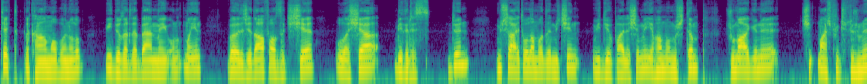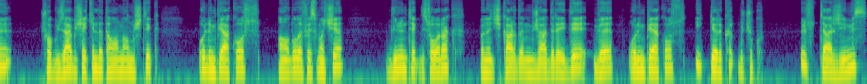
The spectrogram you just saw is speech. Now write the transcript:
tek tıkla kanalıma abone olup videoları da beğenmeyi unutmayın. Böylece daha fazla kişiye ulaşabiliriz. Dün müsait olamadığım için video paylaşımı yapamamıştım. Cuma günü çift maç fikstürünü çok güzel bir şekilde tamamlamıştık. Olympiakos Anadolu Efes maçı günün teklisi olarak öne çıkardığım mücadeleydi ve Olympiakos ilk yarı 40.5 üst tercihimiz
